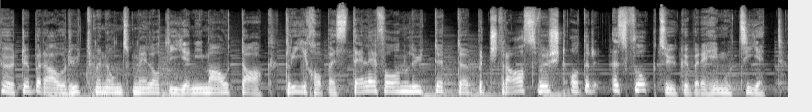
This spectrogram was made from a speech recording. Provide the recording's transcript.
hört überall Rhythmen und Melodien im Alltag. Gleich ob ein Telefon läutet, jemand die Straße wischt oder ein Flugzeug über den Himmel zieht.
